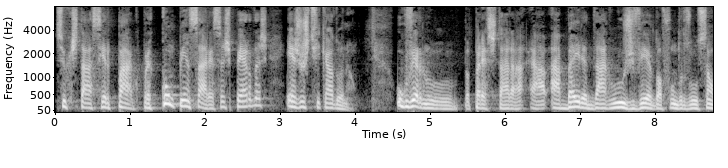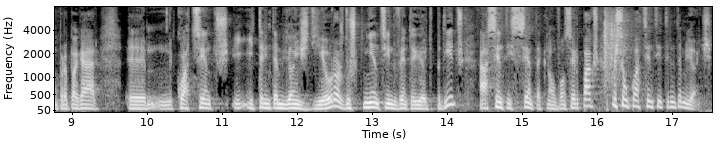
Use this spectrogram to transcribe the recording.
se o que está a ser pago para compensar essas perdas é justificado ou não. O Governo parece estar à, à, à, beira de dar luz verde ao Fundo de Resolução para pagar eh, 430 milhões de euros dos 598 pedidos. Há 160 que não vão ser pagos, mas são 430 milhões.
